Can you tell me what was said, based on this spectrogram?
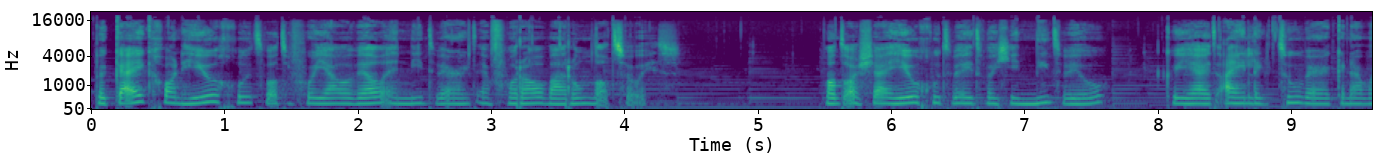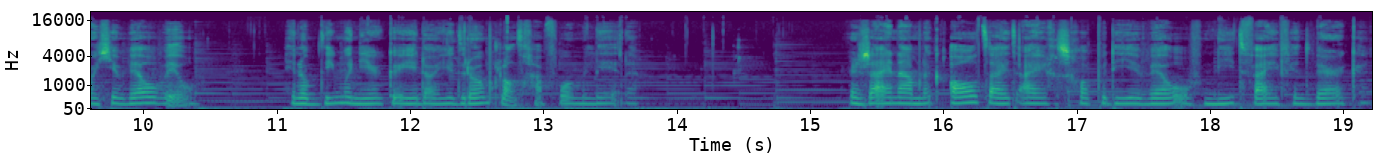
Bekijk gewoon heel goed wat er voor jou wel en niet werkt en vooral waarom dat zo is. Want als jij heel goed weet wat je niet wil, kun je uiteindelijk toewerken naar wat je wel wil. En op die manier kun je dan je droomklant gaan formuleren. Er zijn namelijk altijd eigenschappen die je wel of niet fijn vindt werken.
